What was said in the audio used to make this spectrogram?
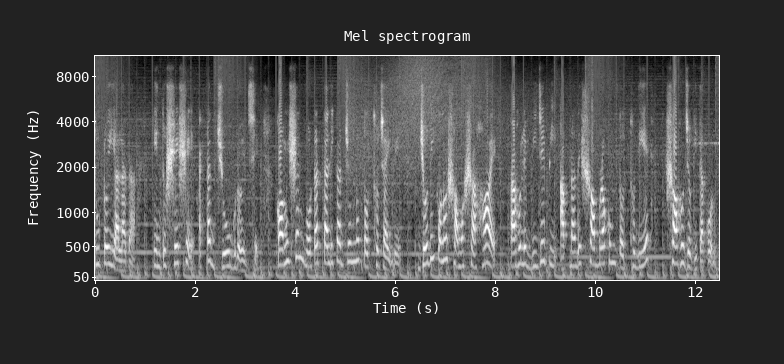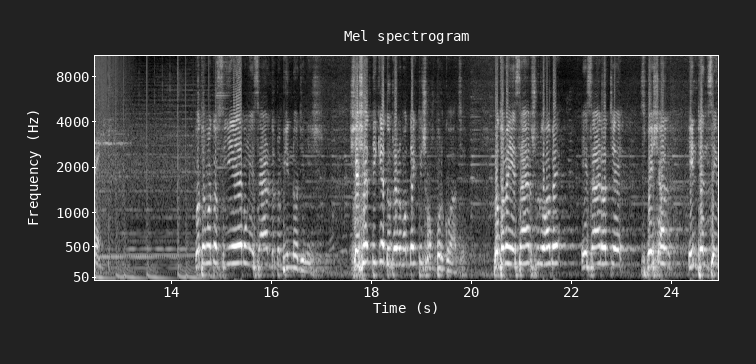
দুটোই আলাদা, কিন্তু শেষে একটা যোগ রয়েছে। কমিশন ভোটার তালিকার জন্য তথ্য চাইবে। যদি কোনো সমস্যা হয় তাহলে বিজেপি আপনাদের সব রকম তথ্য দিয়ে সহযোগিতা করবে। প্রথমত সিএ এবং এসআইআর দুটো ভিন্ন জিনিস। শেষের দিকে দুটোর মধ্যে একটি সম্পর্ক আছে। প্রথমে এসআইআর শুরু হবে। এসআইআর হচ্ছে স্পেশাল ইন্টেন্সিভ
